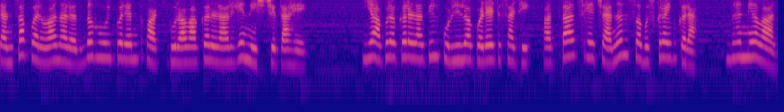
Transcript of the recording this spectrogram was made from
त्यांचा परवाना रद्द होईपर्यंत पाठपुरावा करणार हे निश्चित आहे. या प्रकरणातील पुढील अपडेटसाठी आत्ताच हे चॅनल सबस्क्राईब करा. धन्यवाद.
